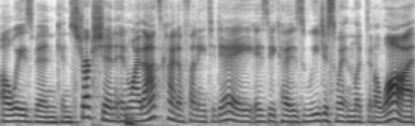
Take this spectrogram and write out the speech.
always been construction. And why that's kind of funny today is because we just went and looked at a lot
